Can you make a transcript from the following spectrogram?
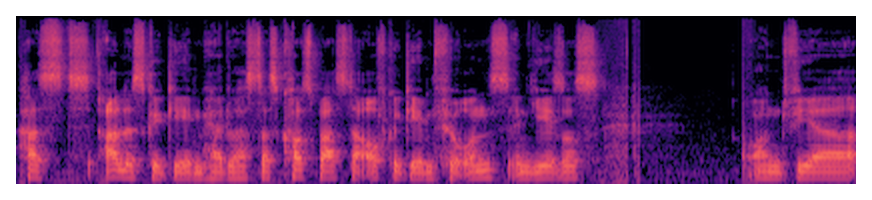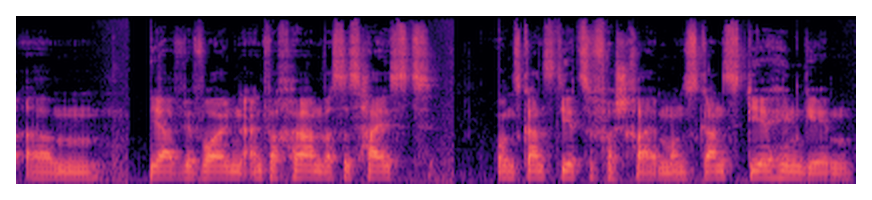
hast alles gegeben, Herr, du hast das Kostbarste aufgegeben für uns in Jesus. Und wir, ähm, ja, wir wollen einfach hören, was es heißt, uns ganz dir zu verschreiben, uns ganz dir hingeben.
